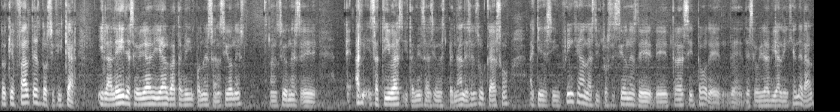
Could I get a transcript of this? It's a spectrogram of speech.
lo que falta es dosificar. Y la ley de seguridad vial va a también imponer sanciones, sanciones eh, administrativas y también sanciones penales. En su caso a quienes infrinjan las disposiciones de, tránsito, de, seguridad vial en general,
